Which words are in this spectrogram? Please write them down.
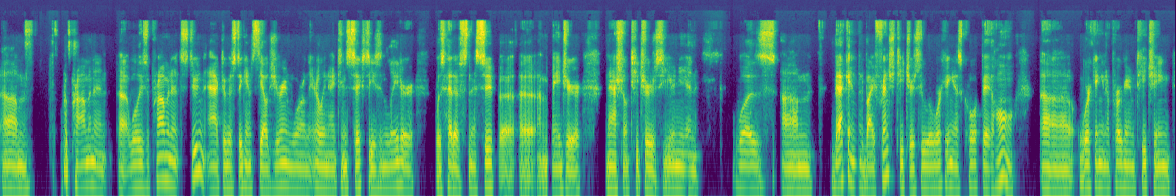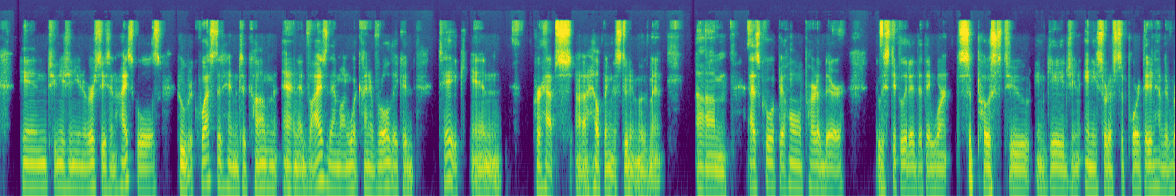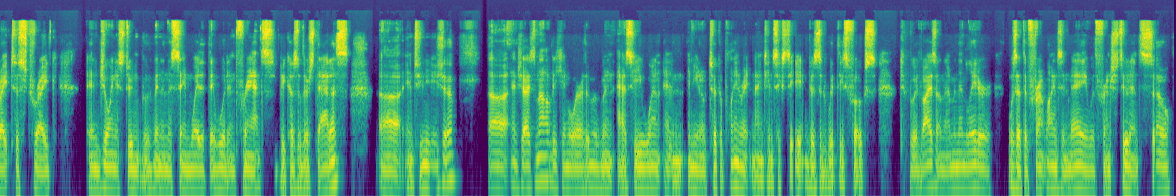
um, a prominent, uh, well, he's a prominent student activist against the Algerian War in the early 1960s and later was head of SNESUP, a, a major national teachers union, was um, beckoned by French teachers who were working as coopérants uh, working in a program teaching in Tunisian universities and high schools who requested him to come and advise them on what kind of role they could take in perhaps uh, helping the student movement. Um, as coopérants, part of their it was stipulated that they weren't supposed to engage in any sort of support. They didn't have the right to strike and join a student movement in the same way that they would in France because of their status uh, in Tunisia uh, and Geismar became aware of the movement as he went and, and you know took a plane right in 1968 and visited with these folks to advise on them, and then later was at the front lines in May with French students. So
